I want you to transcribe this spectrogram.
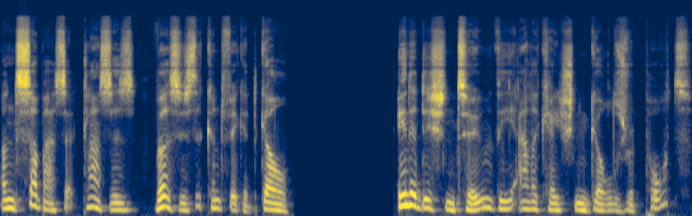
and sub-asset classes versus the configured goal. In addition to the allocation goals report,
